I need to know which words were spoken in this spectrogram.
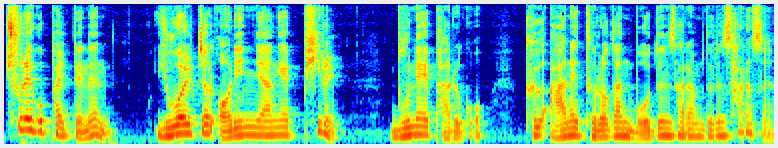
출애굽할 때는 6월절 어린 양의 피를 문에 바르고 그 안에 들어간 모든 사람들은 살았어요.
